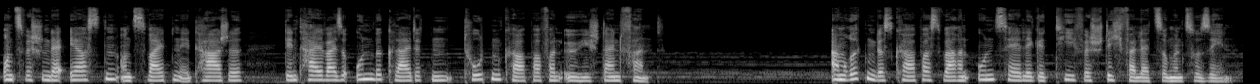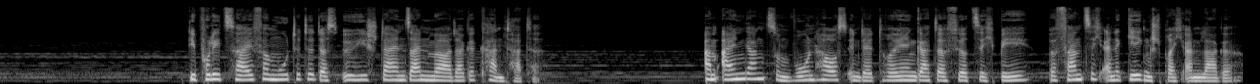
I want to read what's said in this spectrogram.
und zwischen der ersten und zweiten Etage den teilweise unbekleideten, toten Körper von Öhistein fand. Am Rücken des Körpers waren unzählige tiefe Stichverletzungen zu sehen. Die Polizei vermutete, dass Öhistein seinen Mörder gekannt hatte. Am Eingang zum Wohnhaus in der Dröjengatter 40b befand sich eine Gegensprechanlage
